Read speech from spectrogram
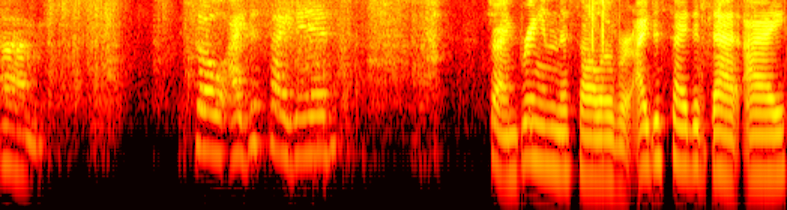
um, so I decided, sorry, I'm bringing this all over. I decided that I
